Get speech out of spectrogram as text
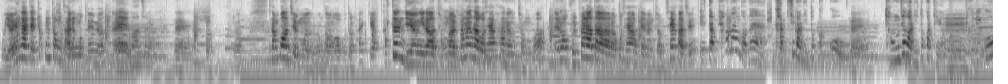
뭐 여행 갈 때 조금 조금 다른 거 빼면. 네, 맞아요. 네, 그렇 고요. 3번 질문으로 넘어가 보도록 할게요. 같은 유형이라 정말 편하다고 생각하는 점과 때로 불편하다라고 생각되는 점 세 가지. 일단 편한 거는 가치관이 똑같고 네. 경제관이 똑같아요. 음, 그리고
